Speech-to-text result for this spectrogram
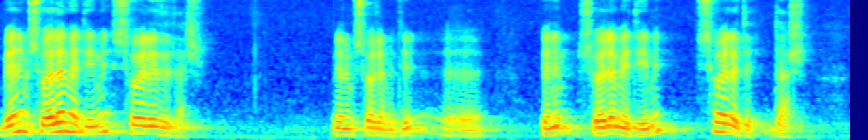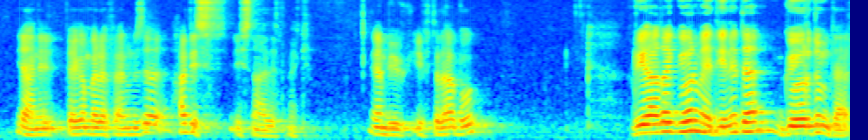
benim söylemediğimi söyledi der. Benim söylemedi, e, benim söylemediğimi söyledi der. Yani Peygamber Efendimiz'e hadis isnat etmek. En büyük iftira bu. Rüyada görmediğini de gördüm der.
